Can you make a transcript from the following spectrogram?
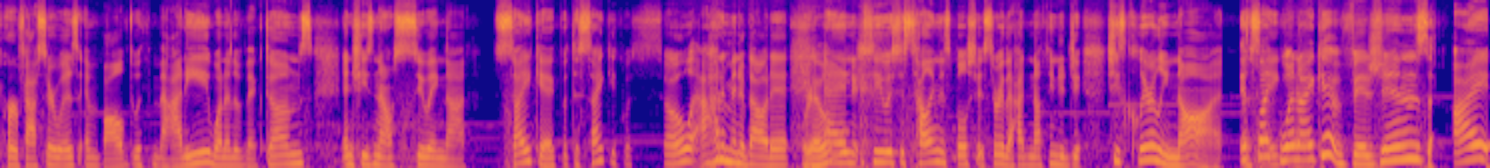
professor, was involved with Maddie, one of the victims, and she's now suing that psychic. But the psychic was so adamant about it, Really? and she was just telling this bullshit story that had nothing to do. She's clearly not. It's like when I get visions, I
